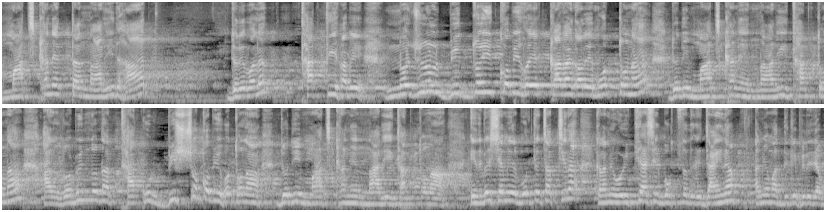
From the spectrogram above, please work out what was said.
মাঝখানে একটা নারীর হাত যদি বলেন থাকতেই হবে। নজরুল বিদ্রোহী কবি হয়ে কারাগারে মরত না, যদি মাঝখানে নারী থাকতো না আর রবীন্দ্রনাথ ঠাকুর বিশ্বকবি হতো না, যদি মাঝখানে নারী থাকতো না। এর বেশি আমি বলতে চাচ্ছি না, কারণ আমি ঐতিহাসিক বক্তৃতা থেকে যাই না, আমি আমার দিকে ফিরে যাব।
